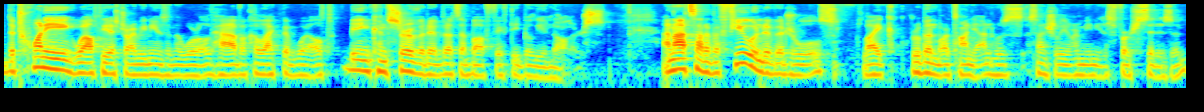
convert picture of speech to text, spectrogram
the 20 wealthiest Armenians in the world have a collective wealth, being conservative, that's above $50 billion. And outside of a few individuals, like Ruben Vardanyan, who's essentially Armenia's first citizen,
